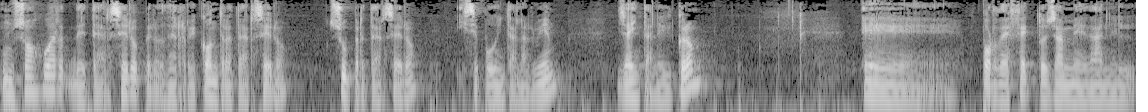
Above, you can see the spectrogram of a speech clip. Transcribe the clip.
un software de tercero, pero de recontra tercero, super tercero, y se pudo instalar bien. Ya instalé el Chrome. Eh, por defecto ya me dan el,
